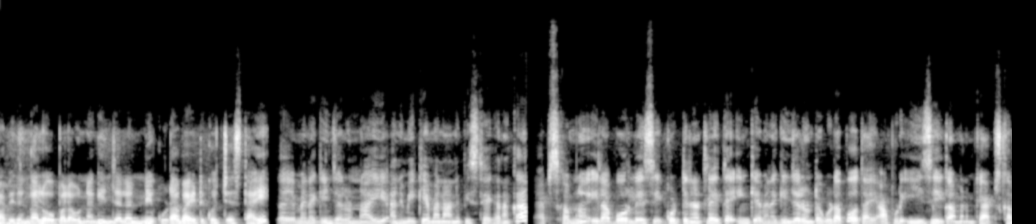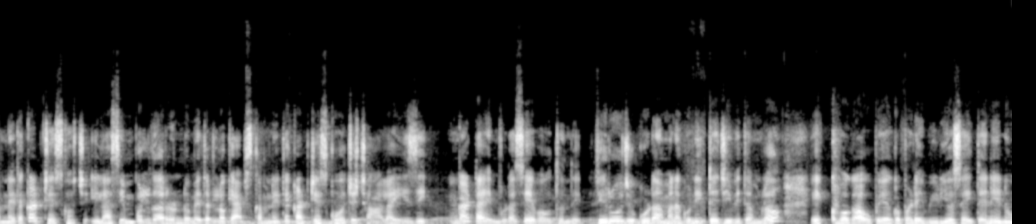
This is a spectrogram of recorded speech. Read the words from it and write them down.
ఆ విధంగా లోపల ఉన్న గింజలన్నీ కూడా బయటకు వచ్చేస్తాయి. ఏమైనా ఏమైనా గింజలు ఉన్నాయి అని మీకు ఏమైనా అనిపిస్తే కనుక క్యాప్సికమ్ను ఇలా బోర్లేసి కొట్టినట్లయితే ఇంకేమైనా గింజలు ఉంటే కూడా పోతాయి. అప్పుడు ఈజీగా మనం క్యాప్సికమ్ అయితే కట్ చేసుకోవచ్చు. ఇలా సింపుల్గా రెండు మెథడ్లో క్యాప్సికమ్ అయితే కట్ చేసుకోవచ్చు. చాలా ఈజీ. ఇంకా టైం కూడా సేవ్ అవుతుంది. ప్రతిరోజు కూడా మనకు నిత్య జీవితంలో ఎక్కువగా ఉపయోగపడే వీడియోస్ అయితే నేను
